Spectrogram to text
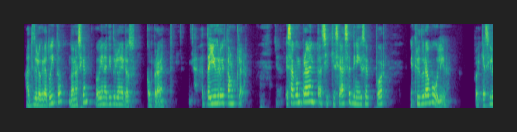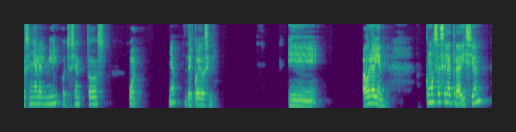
a título gratuito, donación, o bien a título oneroso, compraventa. Hasta ahí yo creo que estamos claros. Esa compraventa, si es que se hace, tiene que ser por escritura pública, porque así lo señala el 1801 ¿ya? del Código Civil. Eh, ahora bien, ¿cómo se hace la tradición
